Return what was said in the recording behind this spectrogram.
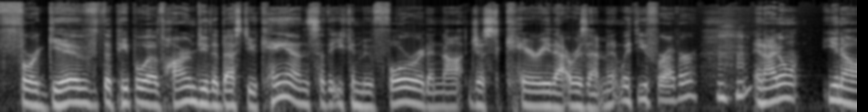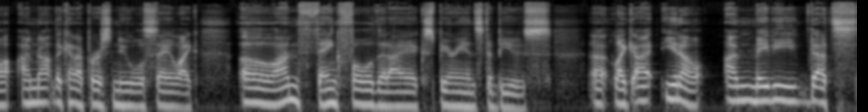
forgive the people who have harmed you the best you can so that you can move forward and not just carry that resentment with you forever. And I don't, you know, I'm not the kind of person who will say, like, oh, I'm thankful that I experienced abuse. Uh, like, I, you know, I'm maybe that's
